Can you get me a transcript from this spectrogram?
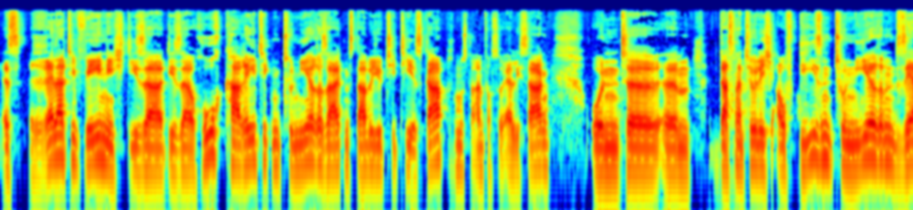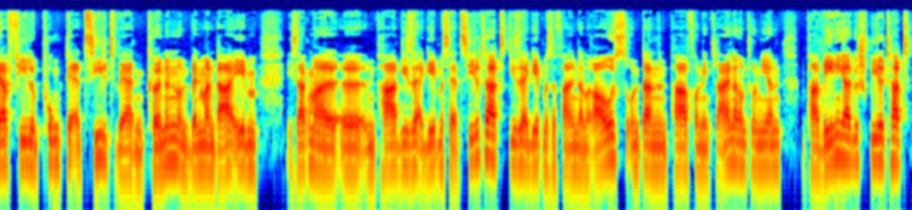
es relativ wenig dieser, dieser hochkarätigen Turniere seitens WTT es gab. Das musste einfach so ehrlich sagen. Und äh, ähm, dass natürlich auf diesen Turnieren sehr viele Punkte erzielt werden können. Und wenn man da eben, ich sag mal, äh, ein paar dieser Ergebnisse erzielt hat, diese Ergebnisse fallen dann raus und dann ein paar von den kleineren Turnieren ein paar weniger gespielt hat,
